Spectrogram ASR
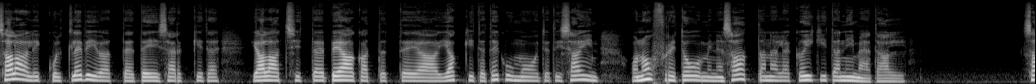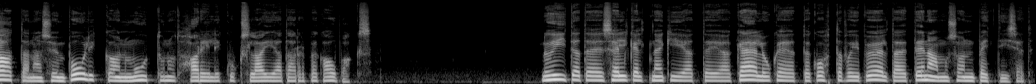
salalikult levivate T-särkide, jalatsite, peakatete ja jakkide tegumood ja disain on ohvri toomine saatanale kõigi ta nimede all. saatana sümboolika on muutunud harilikuks laiatarbekaubaks. nõidade, selgeltnägijate ja käelugejate kohta võib öelda, et enamus on petised.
